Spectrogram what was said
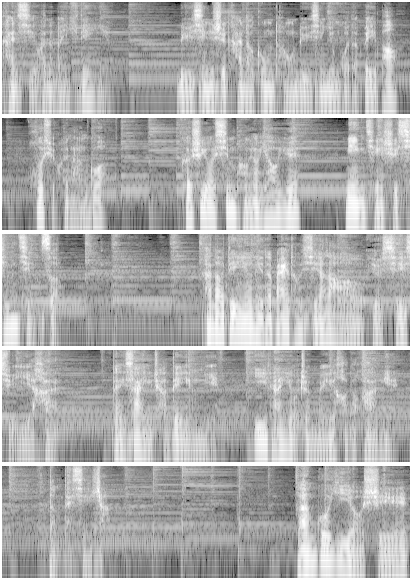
看喜欢的文艺电影。旅行时看到共同旅行用过的背包，或许会难过。可是有新朋友邀约，面前是新景色。看到电影里的白头偕老，有些许遗憾，但下一场电影里依然有着美好的画面等待欣赏。难过亦有时，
